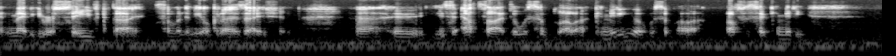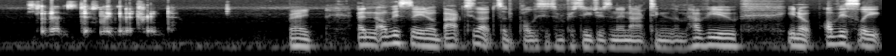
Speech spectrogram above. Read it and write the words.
and maybe received by someone in the organisation uh, who is outside the whistleblower committee or whistleblower officer committee. So that has definitely been a trend. Right. And obviously, you know, back to that sort of policies and procedures and enacting them, have you, you know, obviously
